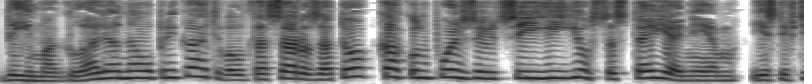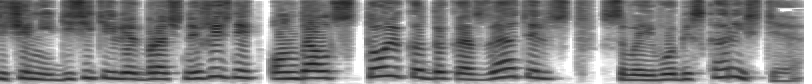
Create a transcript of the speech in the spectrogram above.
Да и могла ли она упрекать Валтасара за то, как он пользуется ее состоянием, если в течение десяти лет брачной жизни он дал столько доказательств своего бескорыстия?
